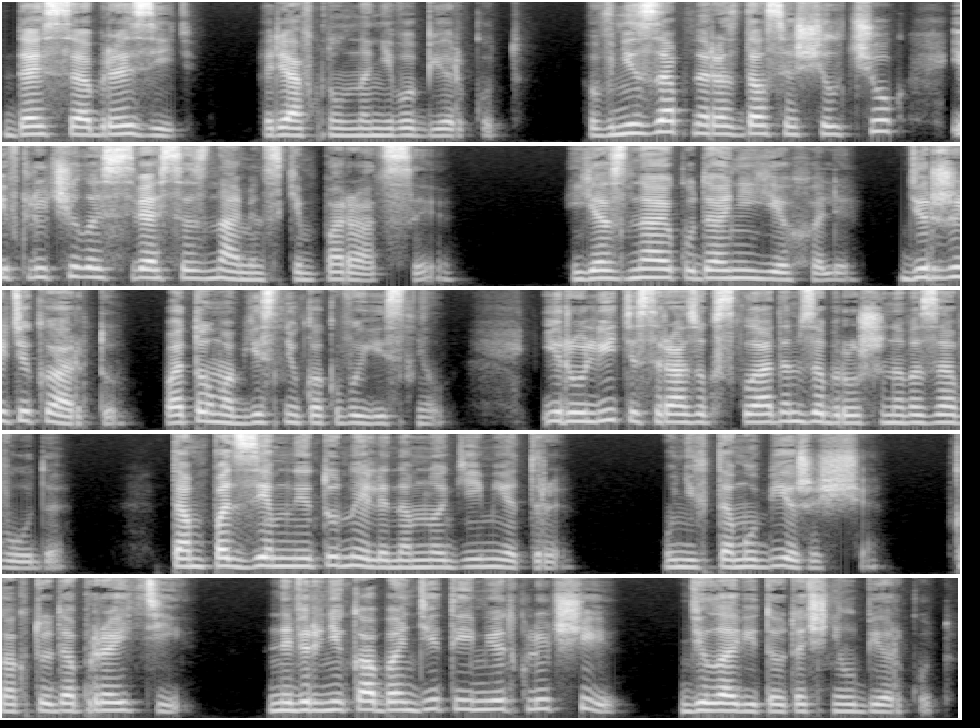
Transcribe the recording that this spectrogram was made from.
дай сообразить», — рявкнул на него Беркут. Внезапно раздался щелчок, и включилась связь со Знаменским по рации. «Я знаю, куда они ехали. Держите карту, потом объясню, как выяснил и рулите сразу к складам заброшенного завода. Там подземные туннели на многие метры. У них там убежище. Как туда пройти? Наверняка бандиты имеют ключи, деловито уточнил Беркут.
